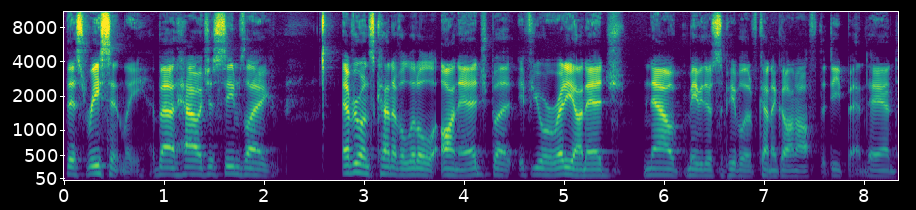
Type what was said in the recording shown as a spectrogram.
this recently, about how it just seems like everyone's kind of a little on edge, but if you're already on edge, now maybe there's some people that have kind of gone off the deep end. And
